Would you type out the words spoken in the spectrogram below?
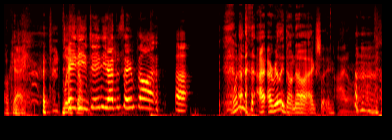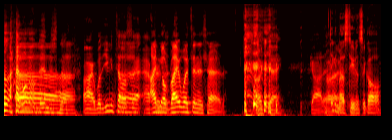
Okay. JD, JD had the same thought. What is? I, I really don't know actually. I don't know. I don't know. Ben just knows. All right. Well, you can tell us that after. Uh, I know the- right what's in his head. Okay. Got it. Thinking about Steven Seagal,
